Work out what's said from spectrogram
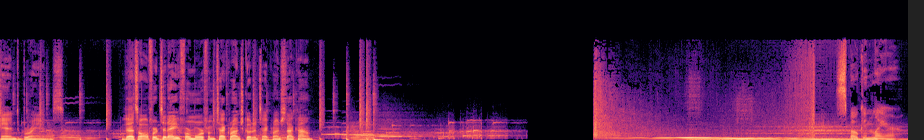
and brands. That's all for today. For more from TechCrunch, go to TechCrunch.com. SpokenLayer.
